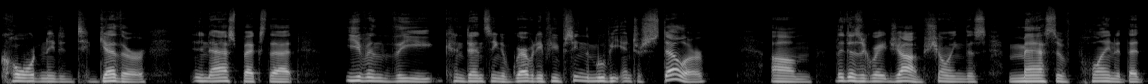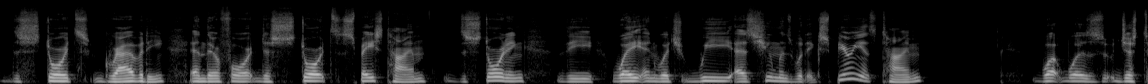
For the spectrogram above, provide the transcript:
coordinated together in aspects that even the condensing of gravity, if you've seen the movie Interstellar, um, that does a great job showing this massive planet that distorts gravity and therefore distorts space time, distorting the way in which we as humans would experience time. What was just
